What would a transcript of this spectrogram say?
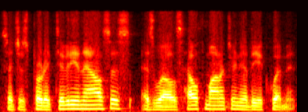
such as productivity analysis as well as health monitoring of the equipment.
